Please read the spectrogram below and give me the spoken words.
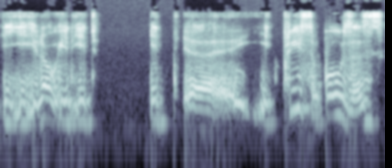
You know, it, it it uh, it presupposes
